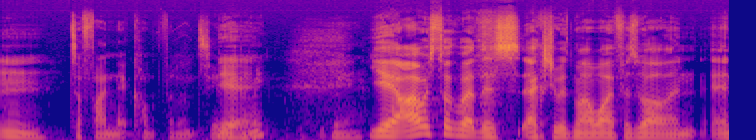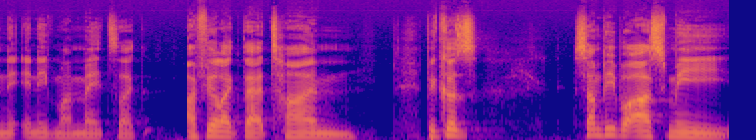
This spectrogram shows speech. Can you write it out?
Mm. to find that confidence. You know what I Yeah. mean? Yeah. Yeah, I always talk about this actually with my wife as well, and and and even my mates. Like, I feel like that time, because some people ask me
